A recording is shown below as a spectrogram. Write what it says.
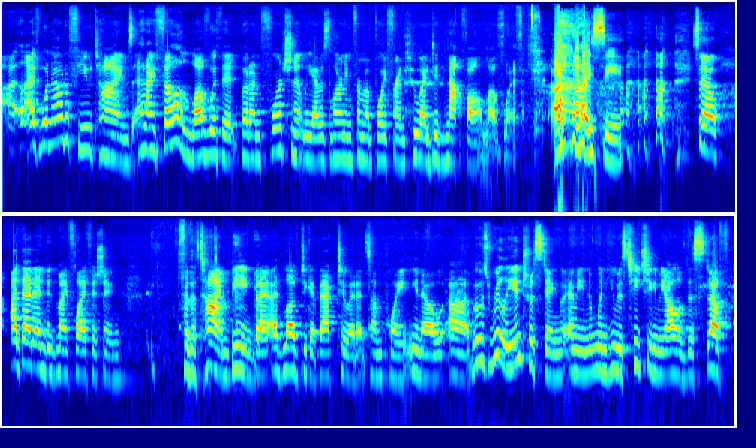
I, I've went out a few times and I fell in love with it, but unfortunately, I was learning from a boyfriend who I did not fall in love with. I see. So uh, that ended my fly fishing for the time being. But I, I'd love to get back to it at some point. You know, uh, it was really interesting. I mean, when he was teaching me all of this stuff,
